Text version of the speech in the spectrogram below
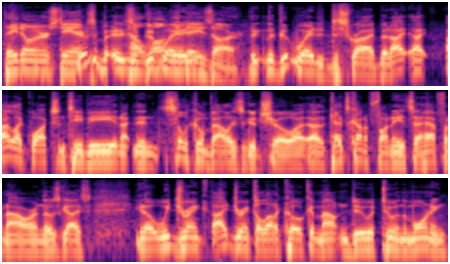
they don't understand here's a, here's how a good long way, the days are. The, the, good way to describe it, I, I, I like watching TV, and, I, and Silicon Valley's a good show. I, okay. It's kind of funny. It's a half an hour, and those guys, you know, we drink. I drink a lot of Coke and Mountain Dew at two in the morning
